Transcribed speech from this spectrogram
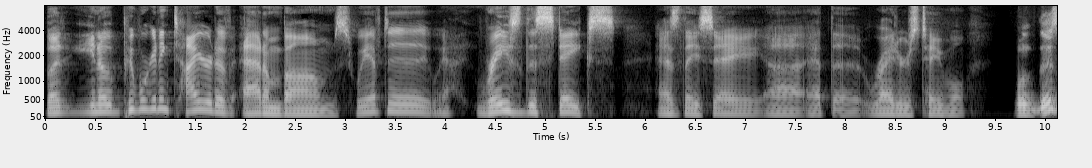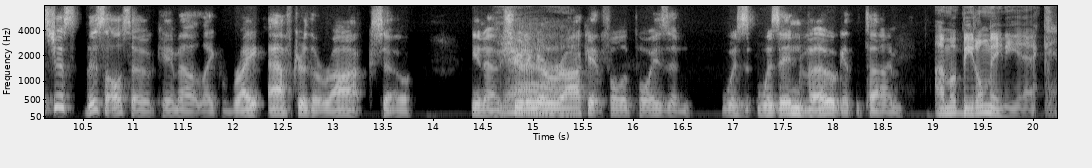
but you know, people are getting tired of atom bombs. We have to raise the stakes, as they say uh, at the writers' table. Well, this just this also came out like right after The Rock, so you know, shooting a rocket full of poison was was in vogue at the time. I'm a Beatlemaniac.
